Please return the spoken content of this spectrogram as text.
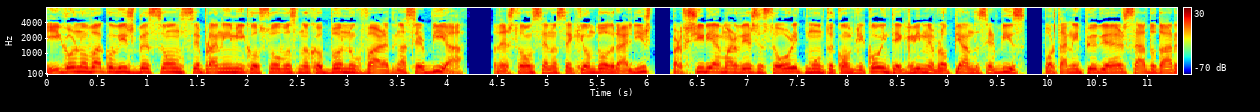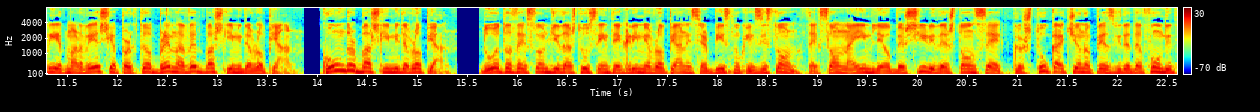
Igor Novakoviç beson se pranimi i Kosovës në KB nuk varet nga Serbia dhe shton se nëse kjo ndodh realisht, përfshirja e Marrëveshjes së Ohrit mund të komplikojë integrimin evropian të Serbisë, por tani pyetja është se a do të arrihet marrëveshje për këtë brenda vetë Bashkimit Evropian. Kundër Bashkimit Evropian. Duhet të theksojmë gjithashtu se integrimi evropian i Serbisë nuk ekziston, thekson Naim Leo Beshiri dhe shton se kështu ka qenë në pesë vitet e fundit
